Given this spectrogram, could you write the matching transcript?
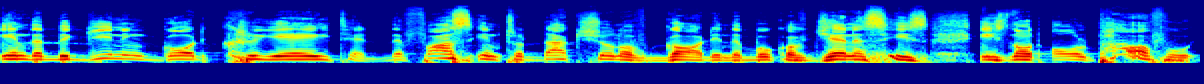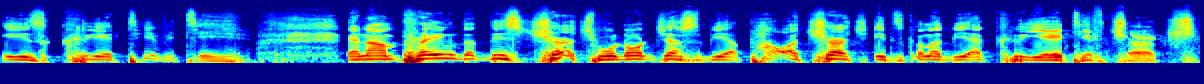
In the beginning, God created. The first introduction of God in the book of Genesis is not all powerful, is creativity. And I'm praying that this church will not just be a power church, it's going to be a creative church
